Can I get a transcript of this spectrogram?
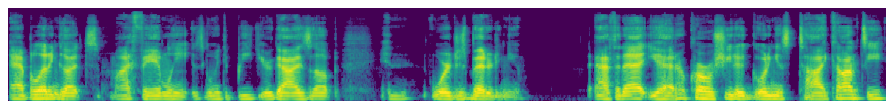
at Blood and Guts, my family is going to beat your guys up and we're just better than you. After that, you had Hikaru Shida going against Tay Conti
